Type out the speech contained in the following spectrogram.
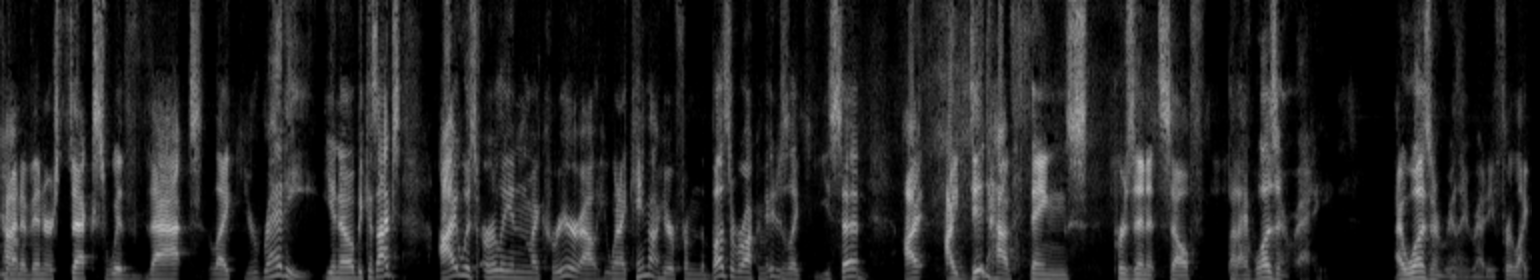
kind yep. of intersects with that like you're ready you know because i've I was early in my career out here when I came out here from the buzz of Rock of Ages, like you said, I I did have things present itself, but I wasn't ready. I wasn't really ready for like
